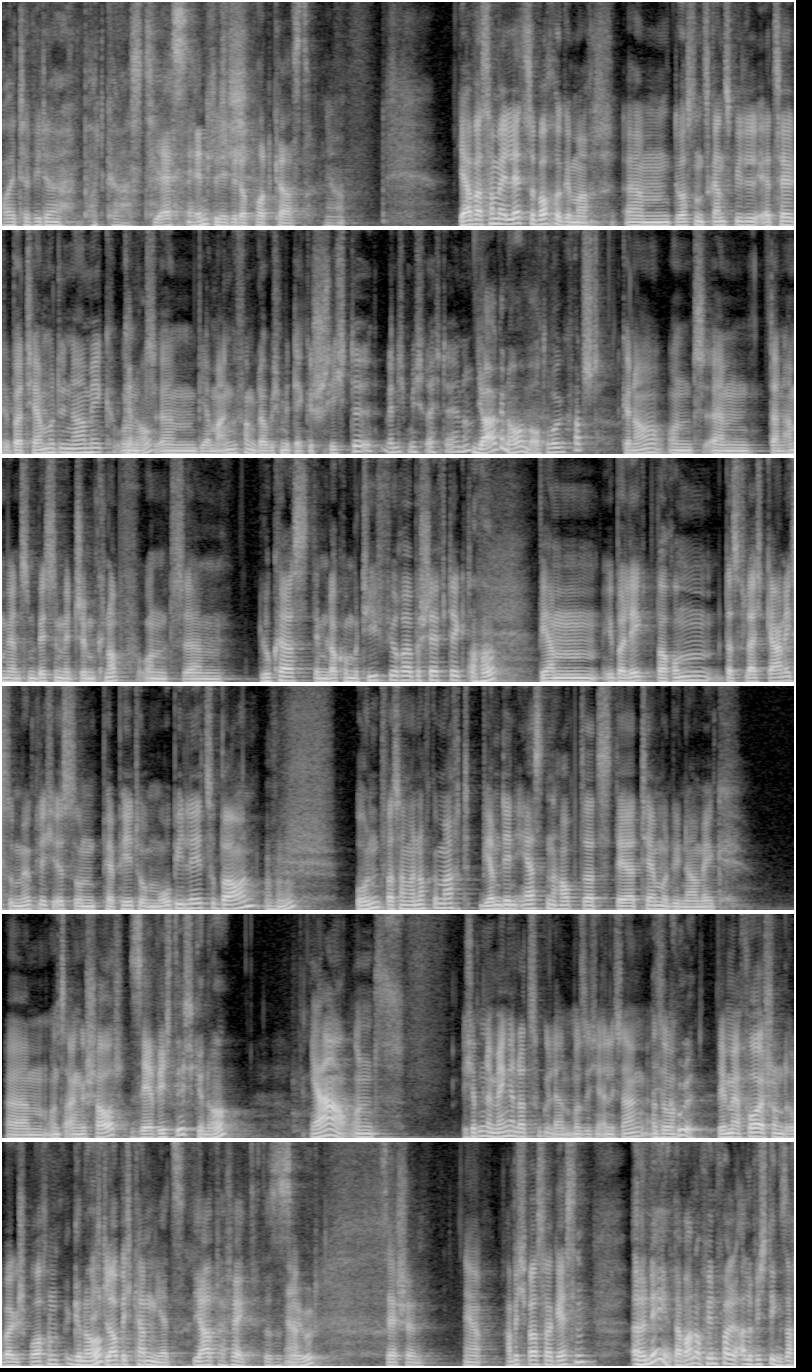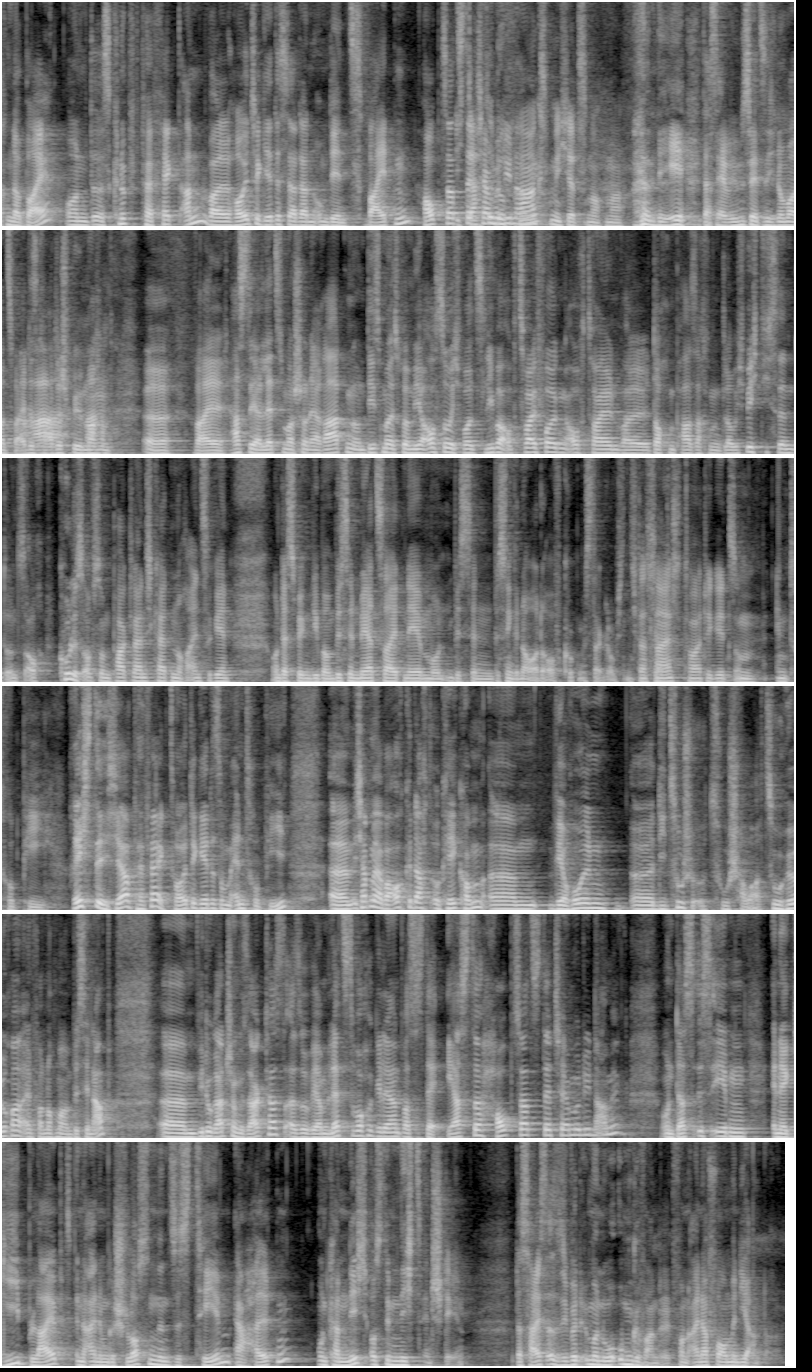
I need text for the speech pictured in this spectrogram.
Heute wieder Podcast. Yes, endlich, wieder Podcast. Ja. Ja, was haben wir letzte Woche gemacht? Ähm, du hast uns ganz viel erzählt über Thermodynamik und Genau. ähm, wir haben angefangen, glaube ich, mit der Geschichte, wenn ich mich recht erinnere. Ja, genau, haben wir auch drüber gequatscht. Genau, und ähm, dann haben wir uns ein bisschen mit Jim Knopf und ähm, Lukas, dem Lokomotivführer, beschäftigt. Aha. Wir haben überlegt, warum das vielleicht gar nicht so möglich ist, so ein Perpetuum mobile zu bauen. Und was haben wir noch gemacht? Wir haben den ersten Hauptsatz der Thermodynamik ähm, uns angeschaut. Sehr wichtig, genau. Ja, und ich habe eine Menge dazugelernt, muss ich ehrlich sagen. Also, cool. wir haben ja vorher schon drüber gesprochen. Genau. Ich glaube, ich kann jetzt. Ja, perfekt. Das ist Ja. sehr gut. Sehr schön. Ja. Habe ich was vergessen? Äh, nee, da waren auf jeden Fall alle wichtigen Sachen dabei und es knüpft perfekt an, weil heute geht es ja dann um den zweiten Hauptsatz Ich der dachte, du Thermodynamik. fragst mich jetzt nochmal. nee, das, ja, wir müssen jetzt nicht nochmal ein zweites Ah, Ratespiel machen, äh, weil hast du ja letztes Mal schon erraten und diesmal ist bei mir auch so, ich wollte es lieber auf zwei Folgen aufteilen, weil doch ein paar Sachen, glaube ich, wichtig sind und es auch cool ist, auf so ein paar Kleinigkeiten noch einzugehen und deswegen lieber ein bisschen mehr Zeit nehmen und ein bisschen, ein bisschen genauer drauf gucken, ist da, glaube ich, nicht Das verkehrt. heißt, heute geht es um Entropie. Richtig, ja, perfekt. Heute geht es um Entropie. Ähm, ich habe mir aber auch gedacht, okay, komm, ähm, wir holen äh, die Zusch Zuschauer, Zuhörer einfach noch mal ein bisschen ab. Ähm, wie du gerade schon gesagt hast, also wir haben letzte Woche gelernt, was ist der erste Hauptsatz der Thermodynamik. Und das ist eben, Energie bleibt in einem geschlossenen System erhalten und kann nicht aus dem Nichts entstehen. Das heißt also, sie wird immer nur umgewandelt von einer Form in die andere.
